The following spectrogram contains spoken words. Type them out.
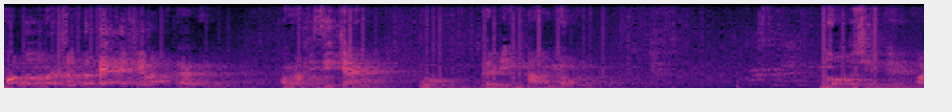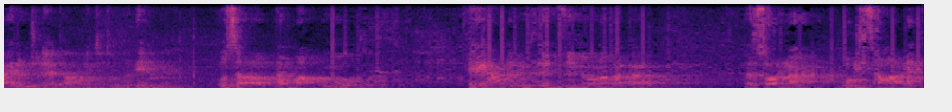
malımla canımla ben de cihat ederdim. Ama fiziken bu böyle imkanım yok. Oldu şimdi? Ayrımcılığa tabi tutuldu değil mi? O sahabdan mahrum oldu. Peygamberimiz de hüzünlü ona bakar. Ve sonra bu bir sahabedir.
